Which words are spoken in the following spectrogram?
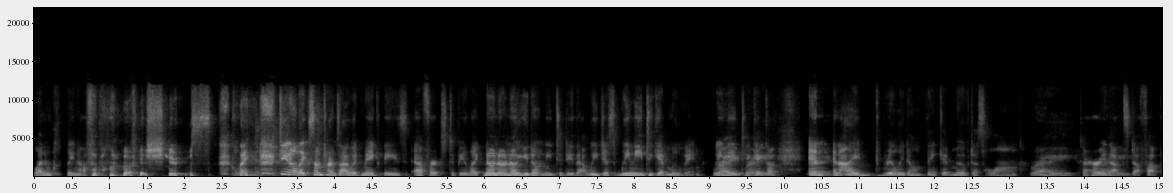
let him clean off the bottom of his shoes. like, do you know, like sometimes I would make these efforts to be like, no, no, no, you don't need to do that. We just we need to get moving. We need to right, get going. And right. and I really don't think it moved us along Right. to hurry that stuff up.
